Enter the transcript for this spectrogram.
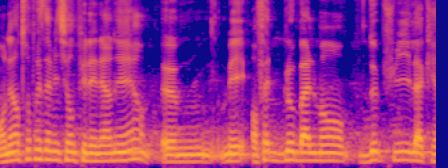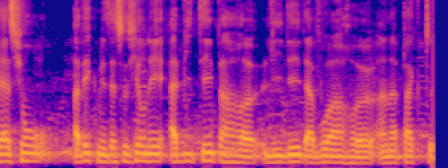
on est entreprise à mission depuis l'année dernière, euh, mais en fait globalement, depuis la création, avec mes associés, on est habité par euh, l'idée d'avoir euh, un impact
